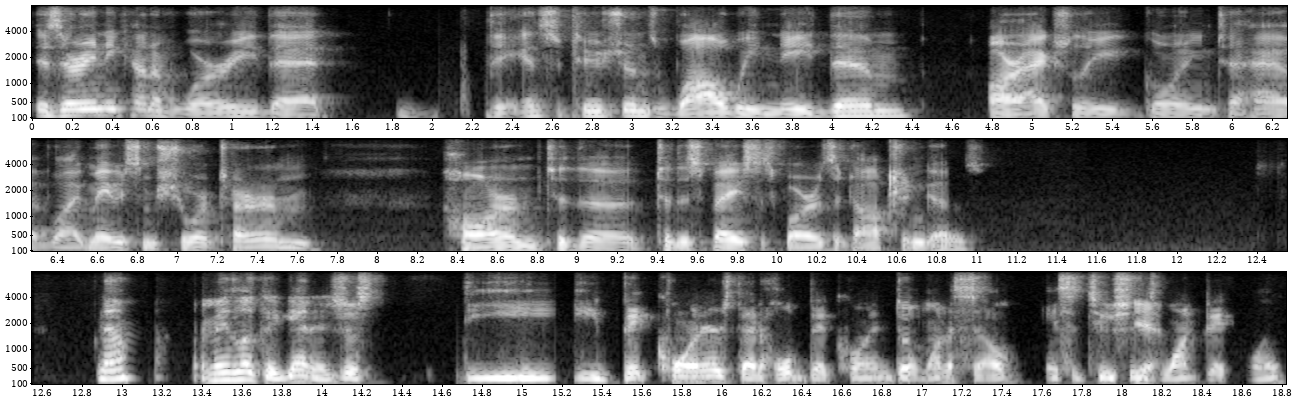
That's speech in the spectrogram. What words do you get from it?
is there any kind of worry that the institutions, while we need them, are actually going to have like maybe some short term harm to the to the space as far as adoption goes? No, I mean, look again. It's just the Bitcoiners that hold Bitcoin don't want to sell. Institutions yeah. want Bitcoin,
